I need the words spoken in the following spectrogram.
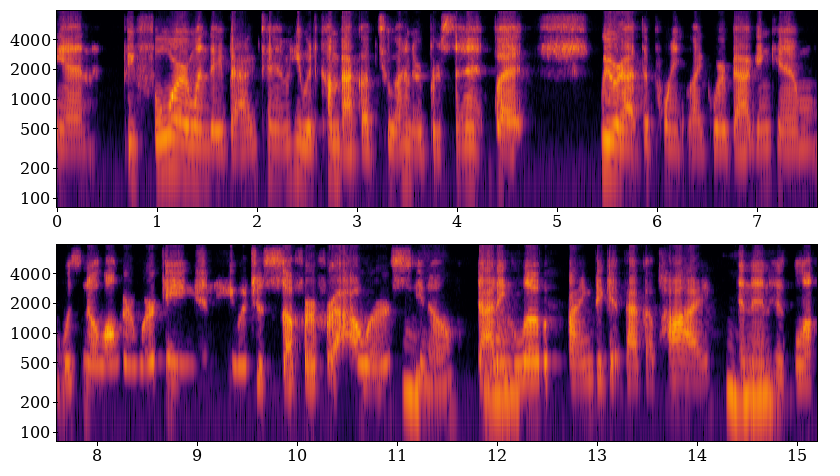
and before when they bagged him, he would come back up to 100%. But we were at the point like where bagging him was no longer working and he would just suffer for hours, mm-hmm. you know, adding yeah. low, trying to get back up high. Mm-hmm. And then mm-hmm. his lungs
